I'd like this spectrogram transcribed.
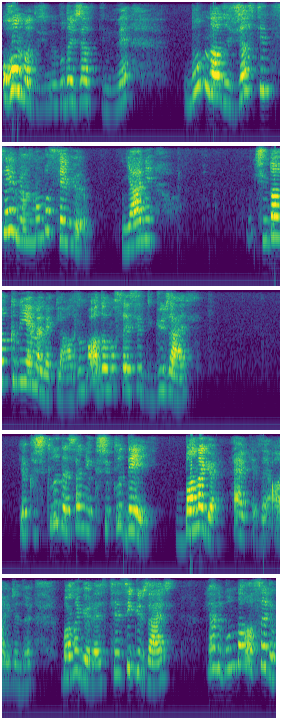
Olmadı şimdi. Bu da Justin'le. Bunda Justin sevmiyorum ama seviyorum. Yani şimdi hakkını yememek lazım. Adamın sesi güzel. Yakışıklı desen yakışıklı değil. Bana göre. Herkese ayrıdır. Bana göre sesi güzel. Yani bunda asarım.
